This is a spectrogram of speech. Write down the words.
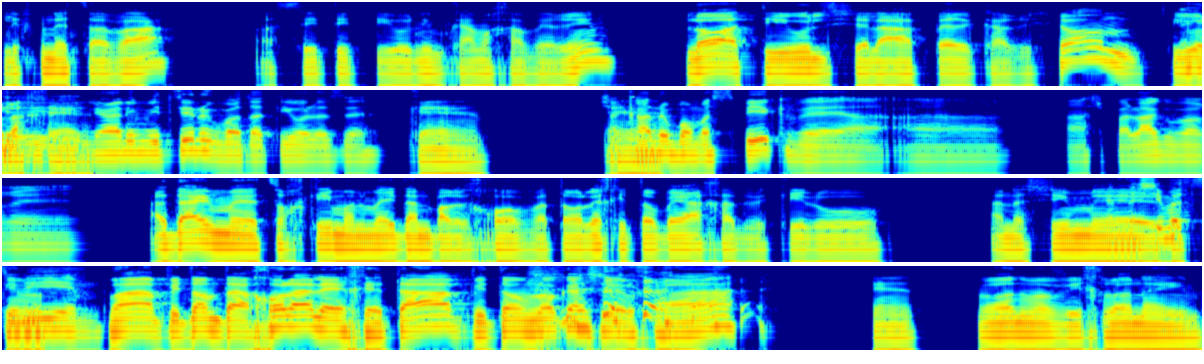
לפני צבא, עשיתי טיול עם כמה חברים. לא הטיול של הפרק הראשון, טיול אחר. נראה לי מיצינו כבר את הטיול הזה. כן. שקענו בו מספיק וההשפלה כבר... אה, עדיין אה, צוחקים על מידן ברחוב, אתה הולך איתו ביחד וכאילו אנשים... אה, אנשים מצביעים. מה, פתאום אתה יכול ללכת, אה? פתאום לא קשה לך, אה? כן, מאוד מביך, לא נעים.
